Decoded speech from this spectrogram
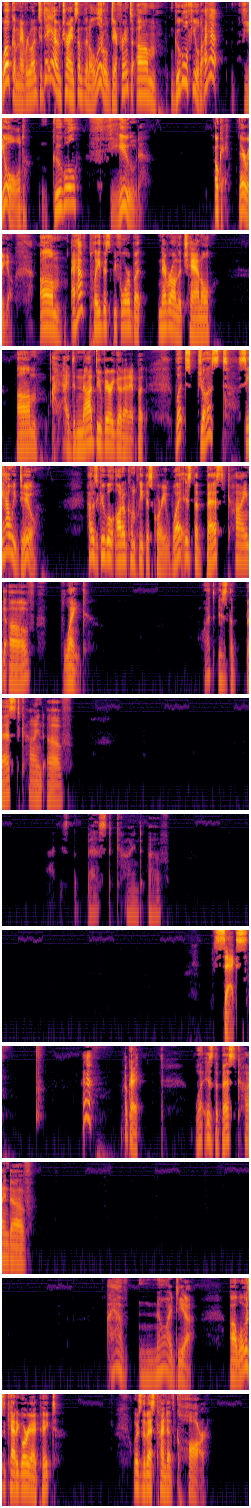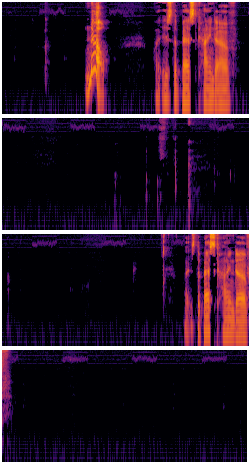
Welcome everyone. Today I'm trying something a little different. Um, Google Fueled. I have fueled. Google Feud. Okay, there we go. Um, I have played this before, but never on the channel. Um, I, I did not do very good at it, but let's just see how we do. How does Google autocomplete this query? What is the best kind of blank? What is the best kind of what is the best kind of sex. Eh, okay. What is the best kind of i have no idea uh, what was the category I picked? What is the best kind of car? No. What is the best kind of. What is the best kind of.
